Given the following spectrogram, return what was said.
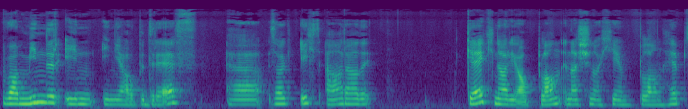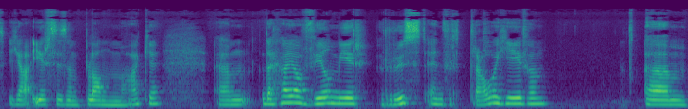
wat minder in, in jouw bedrijf, uh, zou ik echt aanraden, kijk naar jouw plan. En als je nog geen plan hebt, ga eerst eens een plan maken. Um, dat gaat jou veel meer rust en vertrouwen geven. Um,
